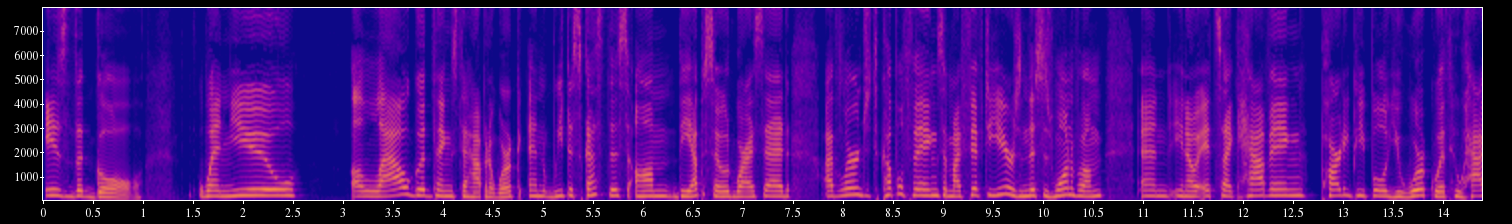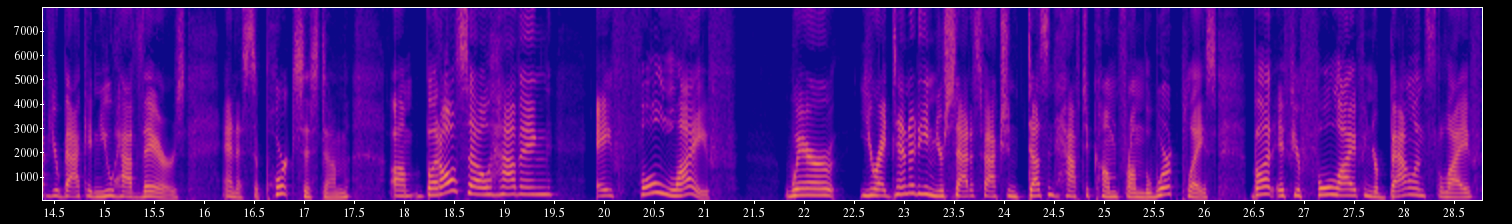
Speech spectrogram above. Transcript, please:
is the goal. When you allow good things to happen at work. And we discussed this on the episode where I said, I've learned just a couple things in my 50 years, and this is one of them. And, you know, it's like having party people you work with who have your back and you have theirs and a support system, um, but also having a full life where your identity and your satisfaction doesn't have to come from the workplace. But if your full life and your balanced life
